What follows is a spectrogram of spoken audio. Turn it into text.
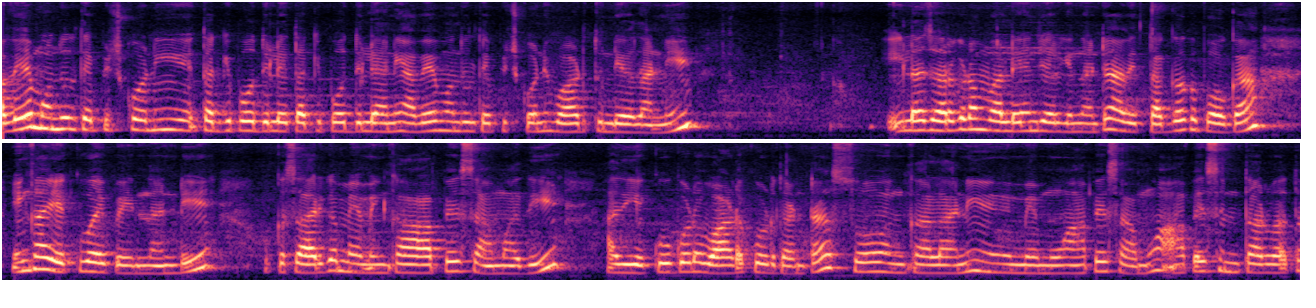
అవే మందులు తెప్పించుకొని తగ్గిపోద్దులే తగ్గిపోద్దులే అని అవే మందులు తెప్పించుకొని వాడుతుండేదాన్ని ఇలా జరగడం వల్ల ఏం జరిగిందంటే అవి తగ్గకపోగా ఇంకా ఎక్కువైపోయిందండి. ఒకసారిగా మేము ఇంకా ఆపేసాము అది. అది ఎక్కువ కూడా వాడకూడదంట. సో ఇంకా అలా అని మేము ఆపేసాము. ఆపేసిన తర్వాత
